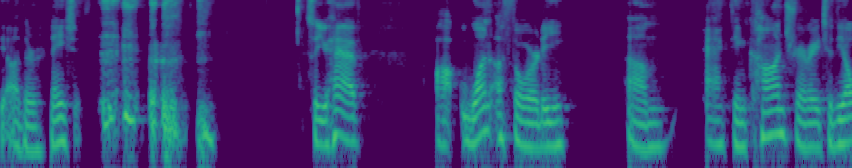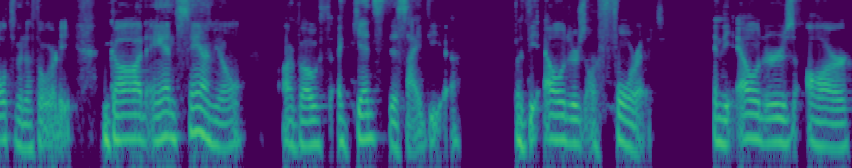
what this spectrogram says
the other nations. so you have uh, one authority um, acting contrary to the ultimate authority. God and Samuel are both against this idea, but the elders are for it. And the elders are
